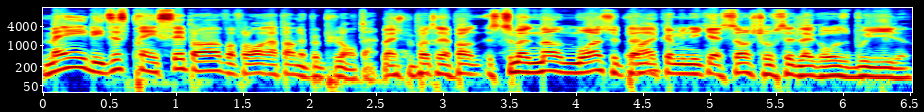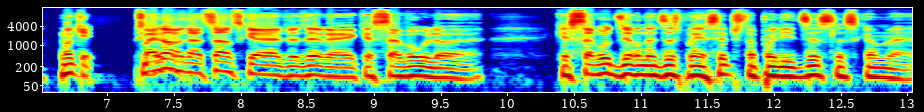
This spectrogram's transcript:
mais les 10 principes, ah, va falloir attendre un peu plus longtemps. Ben, je peux pas te répondre. Si tu me demandes, moi, sur le plan Ouais. de communication, je trouve que c'est de la grosse bouillie, là. OK. Ben non, dans le sens que, je veux dire, euh, qu'est-ce que ça vaut, là? euh, Qu'est-ce que ça vaut de dire on a 10 principes si t'as pas les 10, là? C'est comme... euh,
